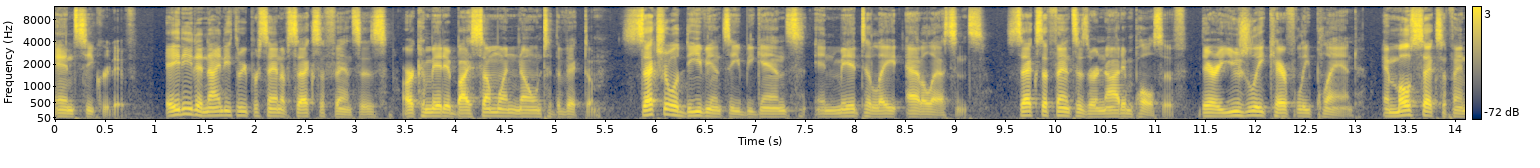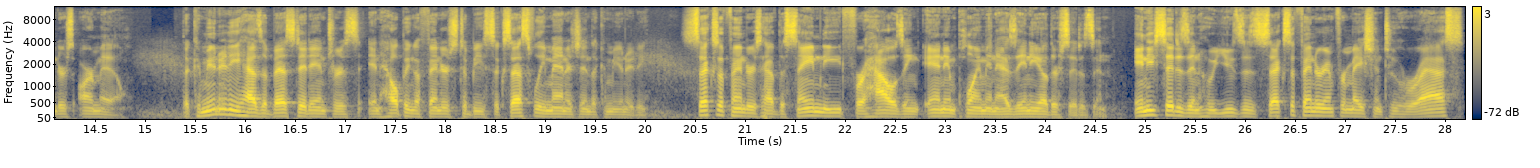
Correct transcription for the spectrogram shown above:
and secretive. 80 to 93% of sex offenses are committed by someone known to the victim. Sexual deviancy begins in mid to late adolescence. Sex offenses are not impulsive. They are usually carefully planned, and most sex offenders are male. The community has a vested interest in helping offenders to be successfully managed in the community. Sex offenders have the same need for housing and employment as any other citizen. Any citizen who uses sex offender information to harass,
